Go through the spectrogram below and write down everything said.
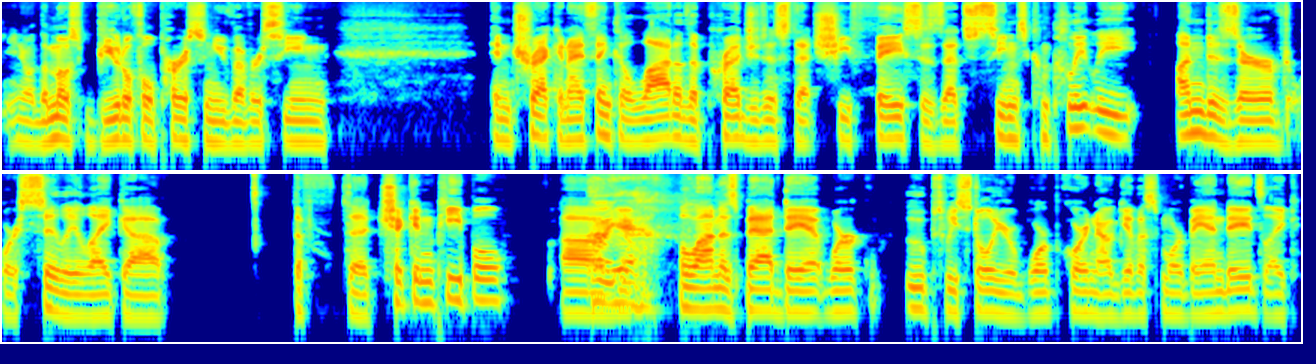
you know, the most beautiful person you've ever seen in Trek, and I think a lot of the prejudice that she faces that seems completely undeserved or silly, like uh, the the chicken people. Uh, oh yeah, B'Elanna's bad day at work. Oops, we stole your warp core. Now give us more band aids. Like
